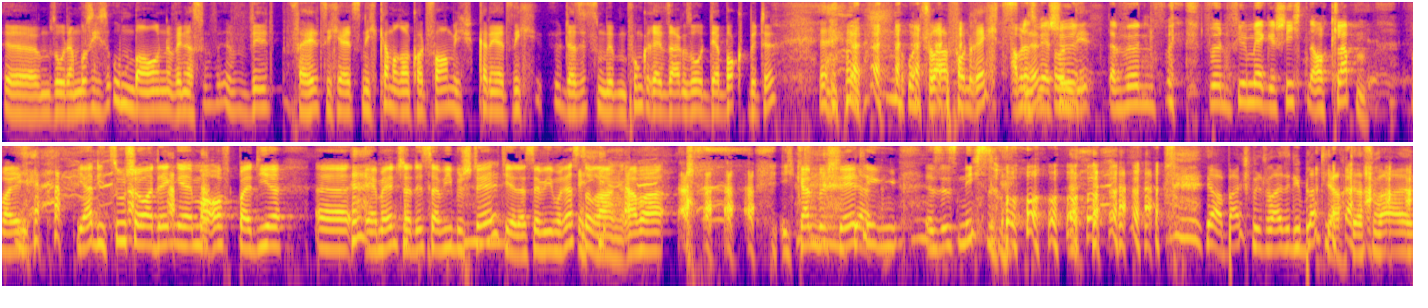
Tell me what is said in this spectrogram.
ähm, so, dann muss ich es umbauen. Wenn das Wild verhält sich ja jetzt nicht kamerakonform, ich kann ja jetzt nicht da sitzen mit dem Funkgerät und sagen, so, der Bock bitte. und zwar von rechts. Aber das ne? wäre schön. Und die- Dann würden, würden viel mehr Geschichten auch klappen. Weil, ja. die Zuschauer denken ja immer oft bei dir, äh, ja Mensch, das ist ja wie bestellt hier, das ist ja wie im Restaurant. Aber ich kann bestätigen, es ist nicht so. Ja, beispielsweise die Blattjagd. Das war,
